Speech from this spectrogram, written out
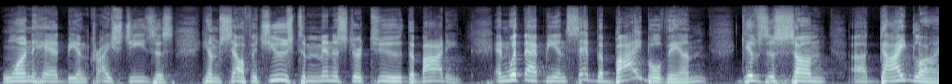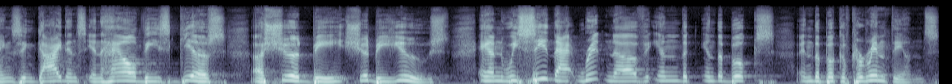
One head being Christ Jesus Himself. It's used to minister to the body. And with that being said, the Bible then gives us some uh, guidelines and guidance in how these gifts uh, should be should be used. And we see that written of in the in the books in the book of Corinthians,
